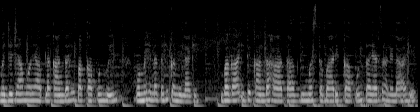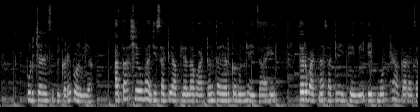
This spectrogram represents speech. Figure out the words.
म्हणजे ज्यामुळे आपला कांदाही बा कापून होईल व मेहनतही कमी लागेल. बघा इथे कांदा हा आता अगदी मस्त बारीक कापून तयार झालेला आहे. पुढच्या रेसिपीकडे वळूया. आता शेवभाजीसाठी आपल्याला वाटण तयार करून घ्यायचं आहे. तर वाटण्यासाठी इथे मी एक मोठ्या आकाराचा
